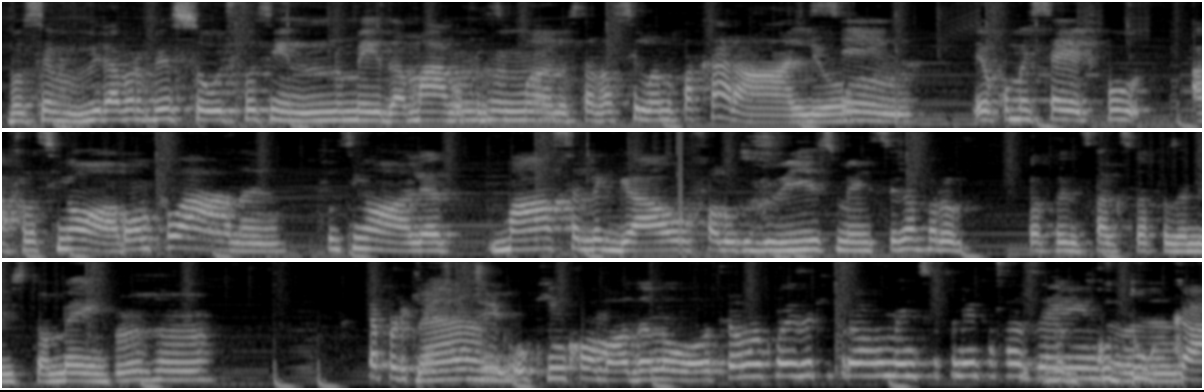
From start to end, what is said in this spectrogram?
Você virar pra pessoa, tipo assim, no meio da mágoa, assim, Uhum. mano, você tá vacilando pra caralho. Sim. Eu comecei, tipo, a falar assim, ó, Pontuar, né? Tipo assim, olha, massa, legal, falou tudo isso, mas você já parou pra pensar que você tá fazendo isso também? Uhum. É porque Né? a gente- o que incomoda no outro é uma coisa que provavelmente você também tá fazendo. né? cutucar,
